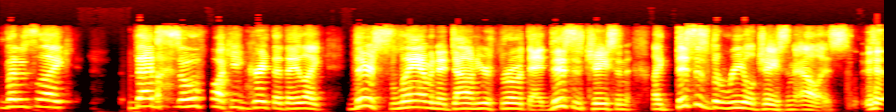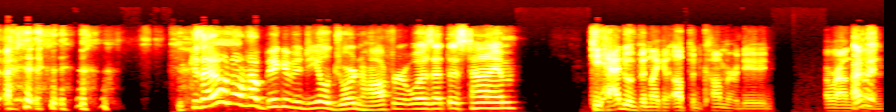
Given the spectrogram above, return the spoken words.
but it's like that's so fucking great that they like they're slamming it down your throat that this is Jason, like this is the real Jason Ellis. Yeah. Because I don't know how big of a deal Jordan Hoffart was at this time. he had to have been like an up and comer, dude. Around I then. mean-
